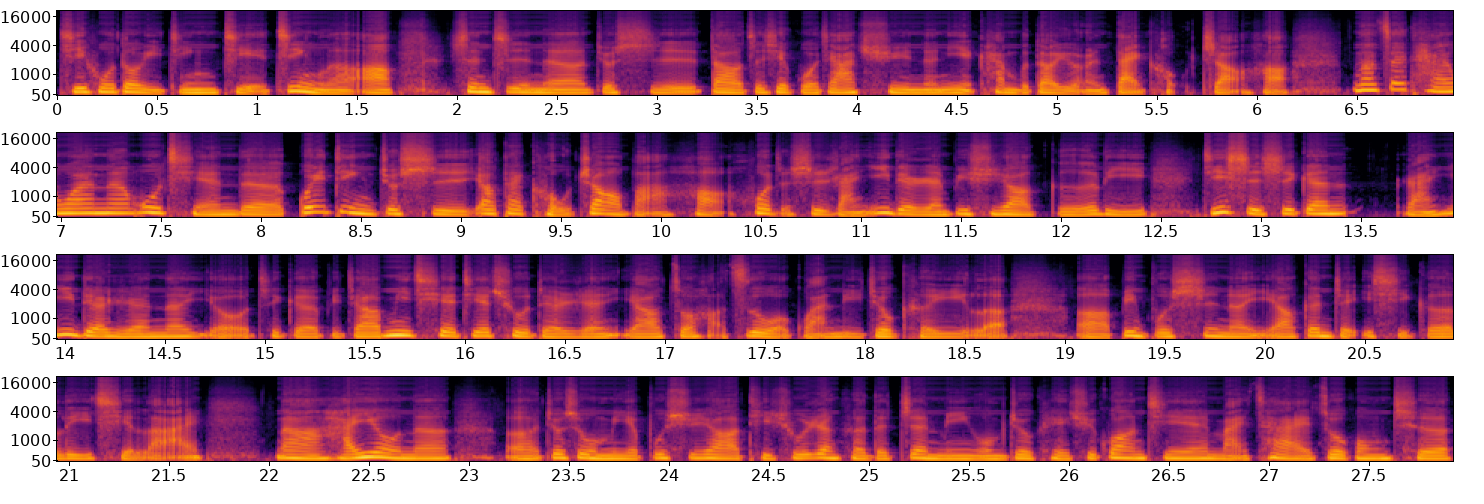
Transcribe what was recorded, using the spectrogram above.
几乎都已经解禁了啊。甚至呢，就是到这些国家去呢，你也看不到有人戴口罩哈。那在台湾呢，目前的规定就是要戴口罩吧，哈，或者是染疫的人必须要隔离，即使是跟。染疫的人呢，有这个比较密切接触的人，也要做好自我管理就可以了。呃，并不是呢，也要跟着一起隔离起来。那还有呢，呃，就是我们也不需要提出任何的证明，我们就可以去逛街、买菜、坐公车。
